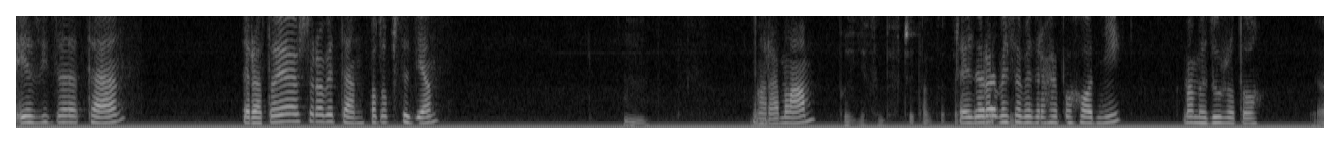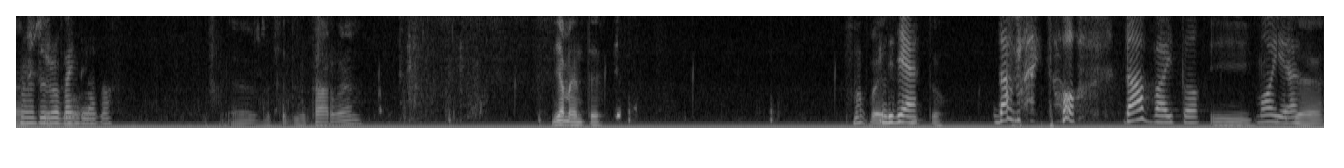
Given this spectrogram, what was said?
Jest, widzę, ten. Dobra, to ja już robię ten, pod obsydian. Hmm. Dobra, mam. Później sobie wczytam te Czyli dorobię sobie trochę pochodni. Mamy dużo to, Ja mamy dużo tu- węgla to. Ja już do ciebie dotarłem. Diamenty. No bez Gdzie? kitu. Dawaj to! Dawaj to! I Moje. gdzie?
